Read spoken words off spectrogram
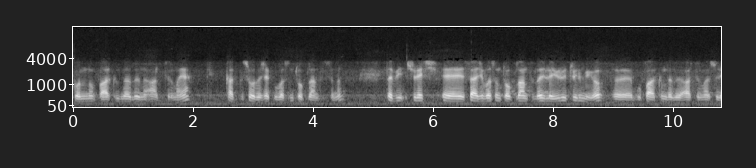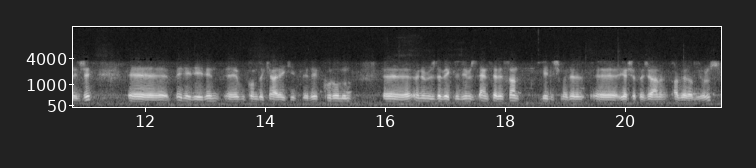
konunun farkındalığını arttırmaya katkısı olacak bu basın toplantısının. Tabi süreç e, sadece basın toplantılarıyla yürütülmüyor e, bu farkındalığı arttırma süreci. E, belediyenin e, bu konudaki hareketleri, kurulun e, önümüzde beklediğimiz enteresan gelişmeleri e, yaşatacağını haber alıyoruz.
